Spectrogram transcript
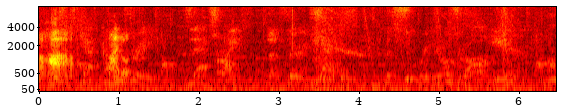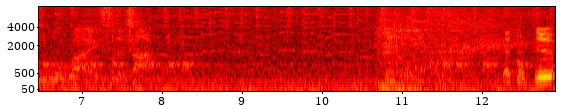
Aha! Finally. 3. That's right. The third chapter. The superheroes are all here. Who will rise to the top? That will do.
